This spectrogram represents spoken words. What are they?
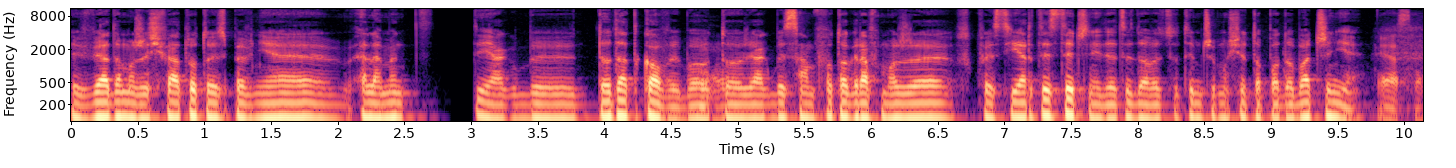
Wiadomo, że światło to jest pewnie element jakby dodatkowy, bo mhm. to jakby sam fotograf może w kwestii artystycznej decydować o tym, czy mu się to podoba, czy nie. Jasne.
